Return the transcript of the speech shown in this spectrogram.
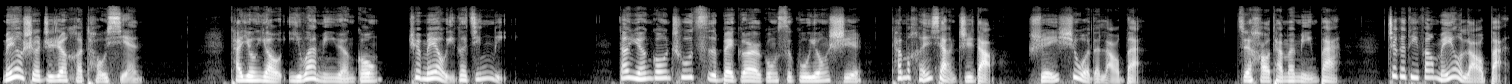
没有设置任何头衔，他拥有一万名员工，却没有一个经理。当员工初次被格尔公司雇佣时，他们很想知道谁是我的老板。最后，他们明白，这个地方没有老板。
